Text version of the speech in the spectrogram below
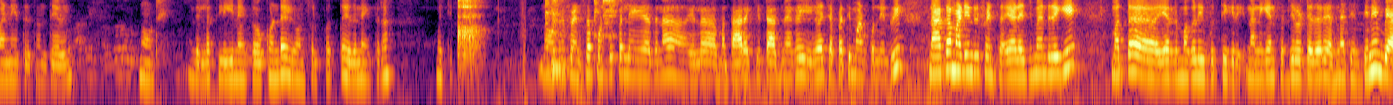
ಮಣ್ಣು ಇರ್ತೈತಿ ಅಂತೇಳಿ. ನೋಡಿರಿ, ಇದೆಲ್ಲ ಕ್ಲೀನಾಗಿ ತೊಳ್ಕೊಂಡೆ ಈಗ ಒಂದು ಸ್ವಲ್ಪ ಹೊತ್ತು ಇದನ್ನ ಈ ಥರ ಮುಚ್ಚಿ ನೋಡಿರಿ ಫ್ರೆಂಡ್ಸ ಪುಂಡಿ ಪಲ್ಯ ಅದನ್ನು ಎಲ್ಲ ಮತ್ತು ಆರಕ್ಕಿಟ್ಟು ಆದ್ಮ್ಯಾಗ ಈಗ ಚಪಾತಿ ಮಾಡ್ಕೊಂಡೀನಿ ರೀ ನಾಲ್ಕ ಮಾಡೀನಿ ರೀ ಫ್ರೆಂಡ್ಸ ಎರಡು ಯಜಮಾನ್ರಿಗೆ ಮತ್ತು ಎರಡು ಮಗಳಿಗೆ ಬುತ್ತಿಗೆ ರೀ ನನಗೇನು ಸಜ್ಜಿ ರೊಟ್ಟಿ ಅದಾವ ರೀ ಅದನ್ನ ತಿಂತೀನಿ. ಬ್ಯಾ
